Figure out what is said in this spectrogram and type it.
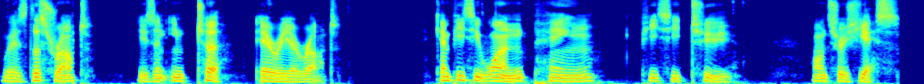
whereas this route is an inter-area route. Can PC1 ping PC2? Answer is yes.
